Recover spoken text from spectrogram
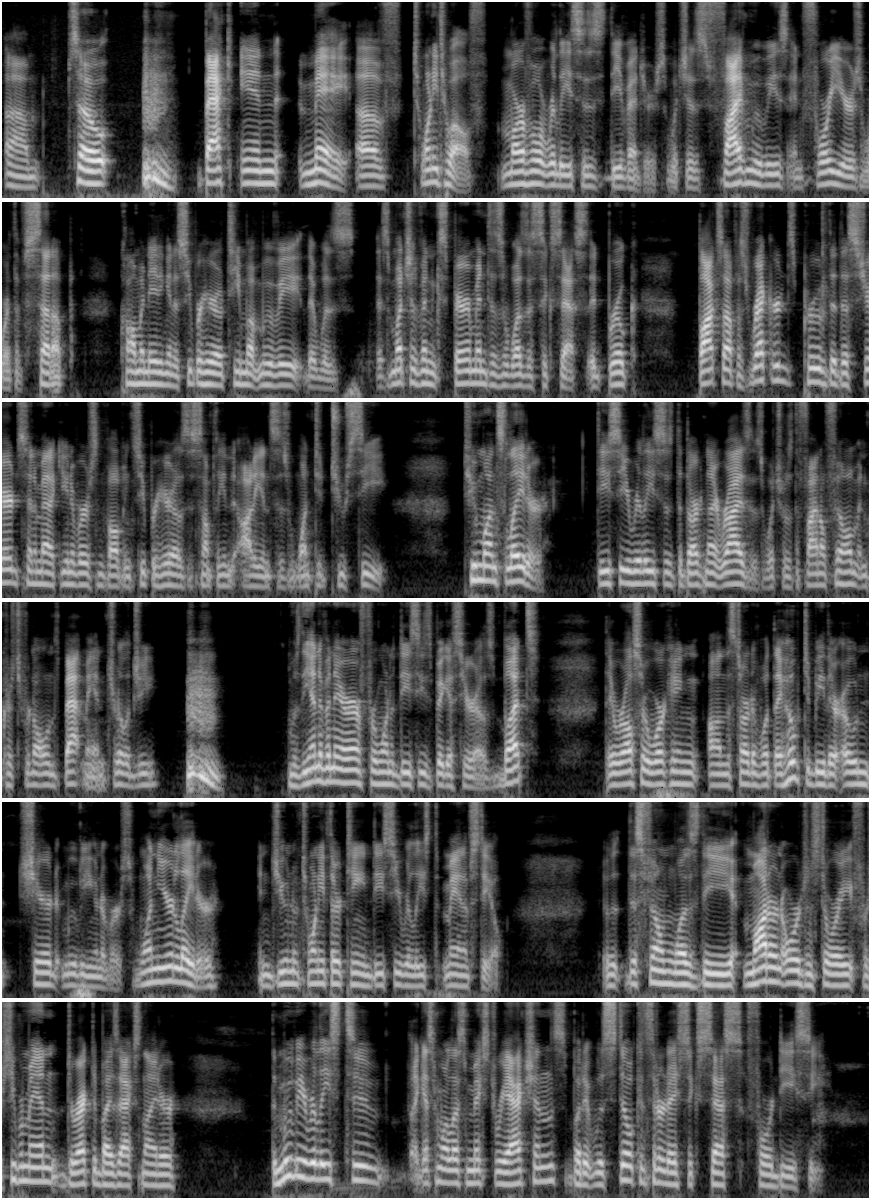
Um, so back in May of 2012, Marvel releases The Avengers, which is five movies and four years worth of setup, culminating in a superhero team up movie that was as much of an experiment as it was a success. It broke box office records, proved that this shared cinematic universe involving superheroes is something that audiences wanted to see. Two months later, DC releases The Dark Knight Rises, which was the final film in Christopher Nolan's Batman trilogy. It was the end of an era for one of DC's biggest heroes, but they were also working on the start of what they hoped to be their own shared movie universe. One year later, in June of 2013, DC released Man of Steel. Was- This film was the modern origin story for Superman, directed by Zack Snyder. The movie released to, I guess, more or less mixed reactions, but it was still considered a success for DC.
